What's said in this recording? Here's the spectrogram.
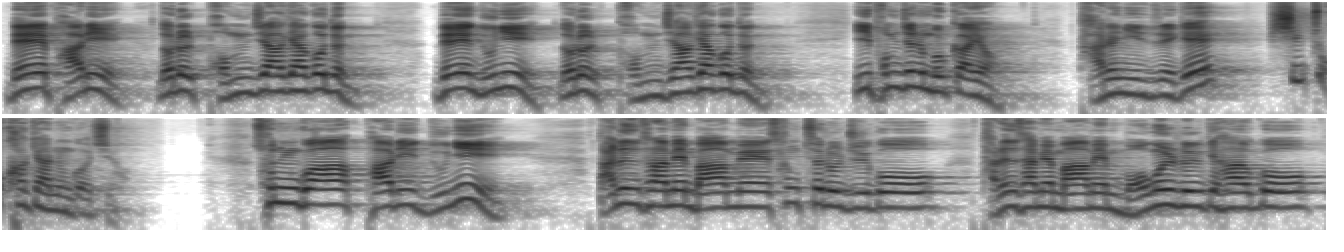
내 발이 너를 범죄하게 하거든 내 눈이 너를 범죄하게 하거든 이 범죄는 뭘까요? 다른 이들에게 실족하게 하는 거죠. 손과 발이 눈이 다른 사람의 마음에 상처를 주고 다른 사람의 마음에 멍을 들게 하고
